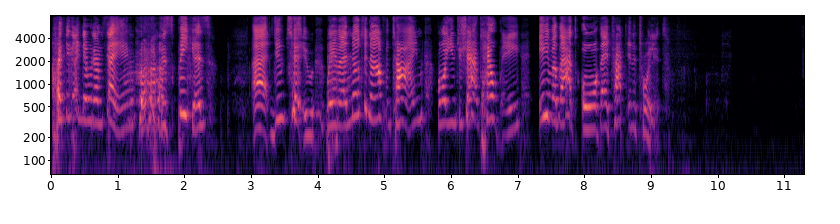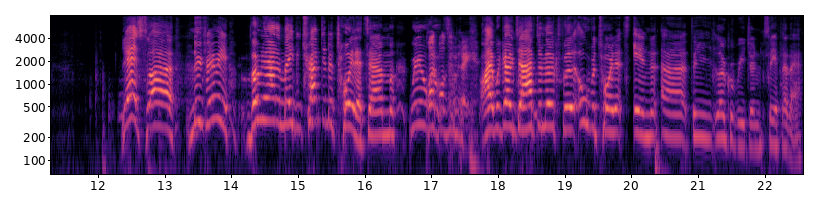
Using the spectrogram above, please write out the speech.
I think I know what I'm saying. the speakers uh, do too, with uh, not enough time for you to shout, help me. Either that or they're trapped in a toilet. Yes, uh, new theory. Roman and Adam may be trapped in a toilet. Um, we'll. Quite possibly. I, we're going to have to look for all the toilets in uh, the local region, see if they're there.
